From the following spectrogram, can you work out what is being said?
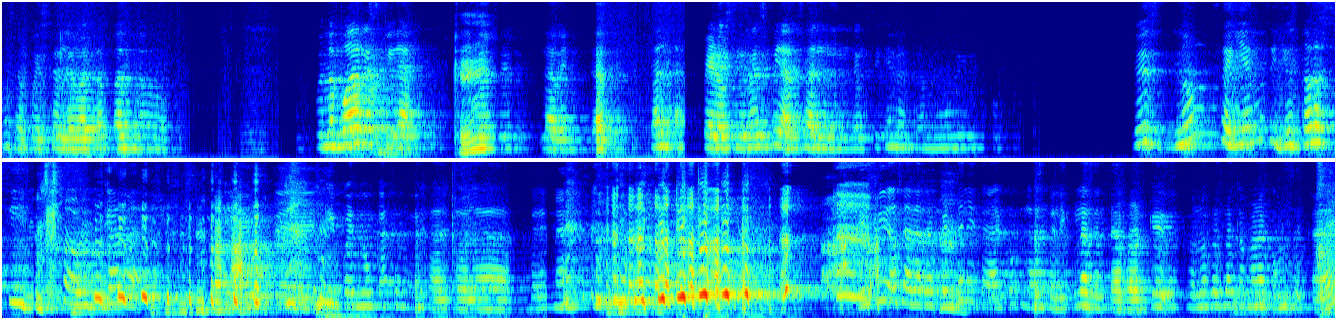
¿no? o sea, pues se le va tapando, pues no puede Entonces la venita pues, salta. Pero si respiras, o sea, el, oxígeno entra muy poco. Entonces, no, seguimos y yo estaba así, ahorcada. Y, este, y pues nunca se me saltó la vena. Y sí, o sea, de repente literal como las películas de terror que solo ves la cámara cómo se cae.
